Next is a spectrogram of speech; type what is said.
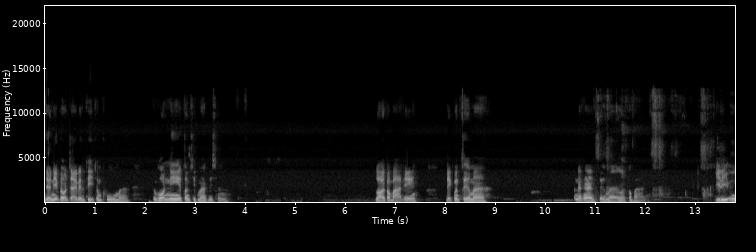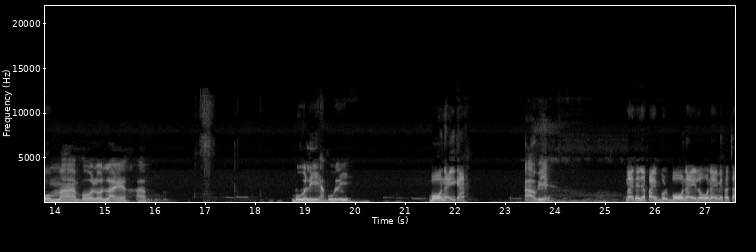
เดี๋ยวนี้หัวใจเป็นสีชมพูมาก ทุกคนนี่ต้องคิดมากดิฉัน ร้อยกว่าบาทเอง เด็กมันซื้อมา พนักงานซื้อมาร้อยกว่าบาทพี่ลีโอมาโบรถอะไรครับบูเบอรี่ครับบูเบอรี่ โบไหนอีกอะเปล่าพี่ ไม่เธอจะไปโบโบไหนโลไหนไม่เข้าใจ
